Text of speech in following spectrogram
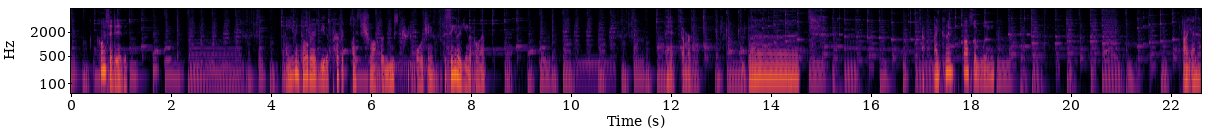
Of course I did. I even told her it'd be the perfect place to show off her new spirit origin with the sailor uniform. Eh, summer. But... I, couldn't possibly... I am.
